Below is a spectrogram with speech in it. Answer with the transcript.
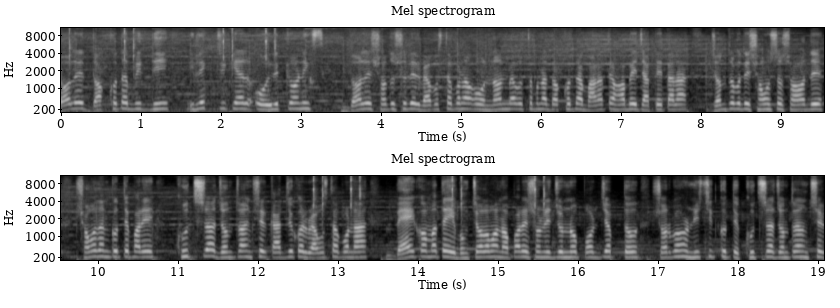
দলের দক্ষতা বৃদ্ধি ইলেকট্রিক্যাল ও ইলেকট্রনিক্স দলের সদস্যদের ব্যবস্থাপনা ও নন ব্যবস্থাপনা দক্ষতা বাড়াতে হবে যাতে তারা যন্ত্রপাতির সমস্যা সহজে সমাধান করতে পারে। খুচরা যন্ত্রাংশের কার্যকর ব্যবস্থাপনা ব্যয় কমাতে এবং চলমান অপারেশনের জন্য পর্যাপ্ত সরবরাহ নিশ্চিত করতে খুচরা যন্ত্রাংশের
